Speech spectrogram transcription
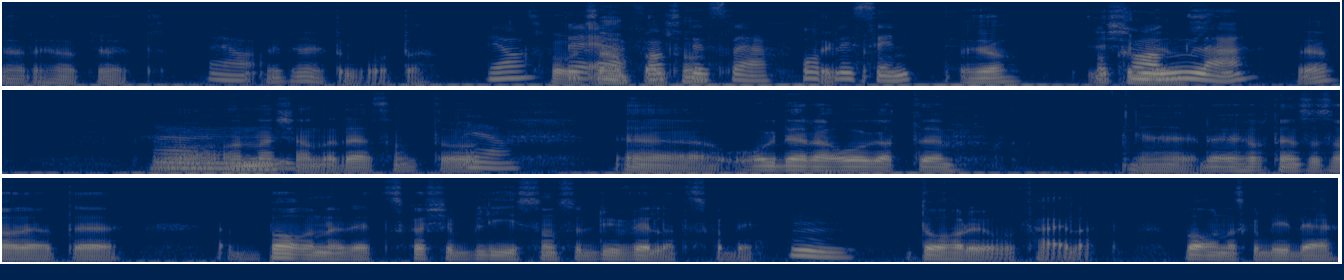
Ja, det er helt greit. Ja, Det er greit å gråte. ja det er faktisk faktisk det. Og bli sint. Ja, Og ikke minst. krangle. Ja. Og Um, anerkjenne det. sant? Og, Ja. eh, og det der òg at eh, eh, det, Jeg hørte en som sa det at eh, barnet ditt skal ikke bli sånn som du vil at det skal bli. Mm, Da har du jo feilet. Barna skal bli det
